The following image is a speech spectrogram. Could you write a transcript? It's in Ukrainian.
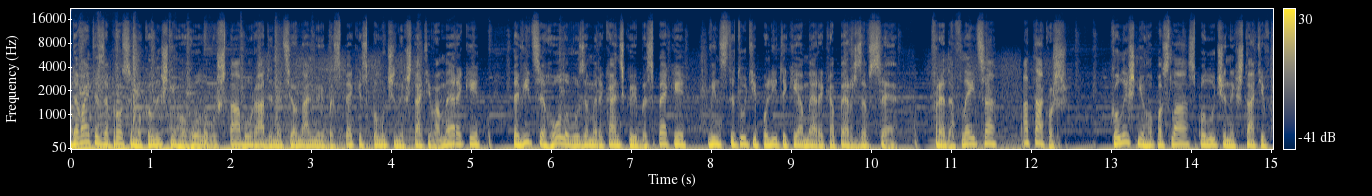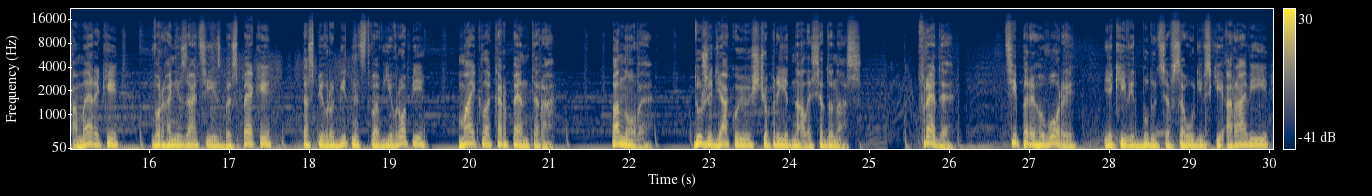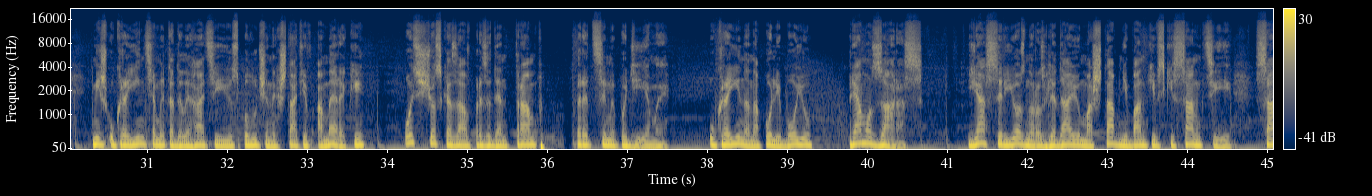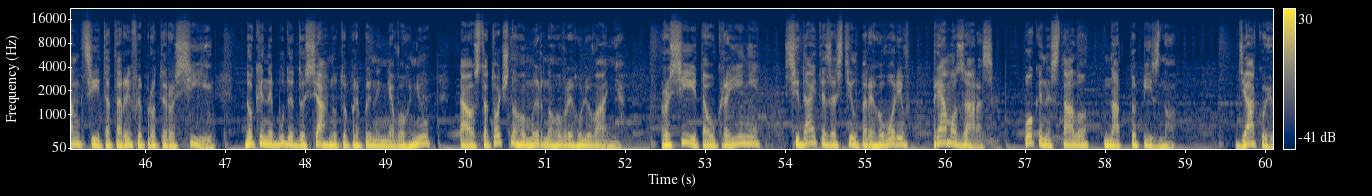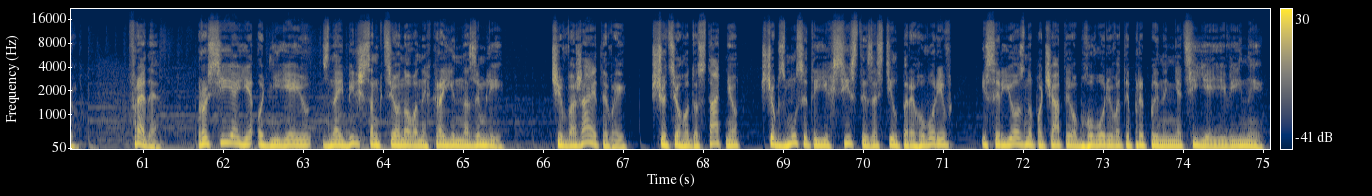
Давайте запросимо колишнього голову штабу Ради національної безпеки Сполучених Штатів Америки та віце-голову з американської безпеки в Інституті політики Америка перш за все Фреда Флейца, а також колишнього посла Сполучених Штатів Америки в Організації з безпеки та співробітництва в Європі Майкла Карпентера. Панове, дуже дякую, що приєдналися до нас. Фреде, ці переговори, які відбудуться в Саудівській Аравії між українцями та делегацією Сполучених Штатів Америки, ось що сказав президент Трамп перед цими подіями: Україна на полі бою прямо зараз. Я серйозно розглядаю масштабні банківські санкції, санкції та тарифи проти Росії, доки не буде досягнуто припинення вогню та остаточного мирного врегулювання. Росії та Україні сідайте за стіл переговорів прямо зараз, поки не стало надто пізно. Дякую. Фреде, Росія є однією з найбільш санкціонованих країн на землі. Чи вважаєте ви, що цього достатньо, щоб змусити їх сісти за стіл переговорів і серйозно почати обговорювати припинення цієї війни?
